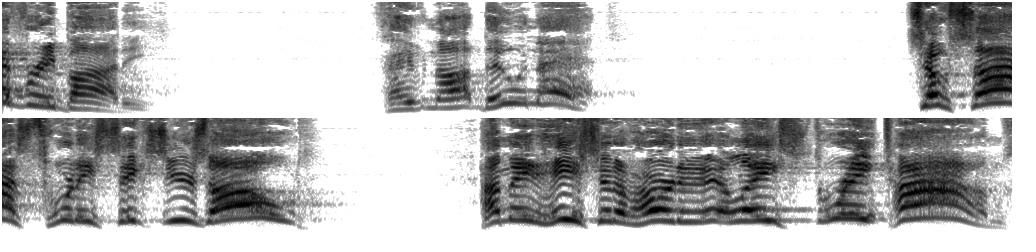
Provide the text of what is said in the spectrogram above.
everybody. They're not doing that. Josiah's 26 years old. I mean, he should have heard it at least three times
